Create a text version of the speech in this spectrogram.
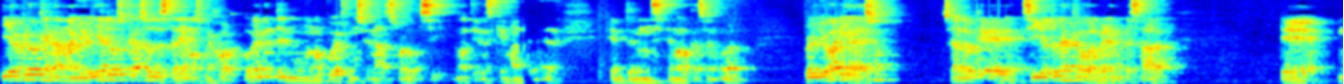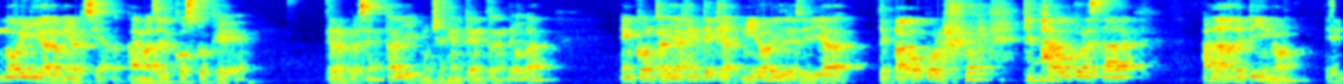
Y yo creo que en la mayoría de los casos estaríamos mejor. Obviamente el mundo no puede funcionar solo así, ¿no? Tienes que mantener gente en un sistema de educación bueno. Pero yo haría eso. O sea, lo que, si yo tuviera que volver a empezar, eh, no iría a la universidad, además del costo que, que representa y mucha gente entra en deuda. Encontraría gente que admiro y les diría, te pago por, te pago por estar al lado de ti, ¿no? Eh,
